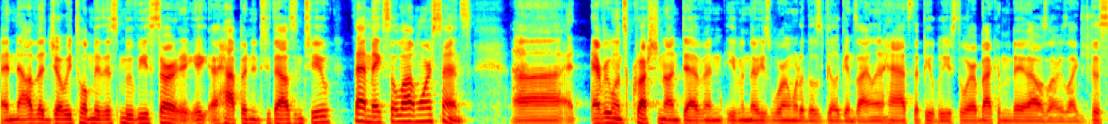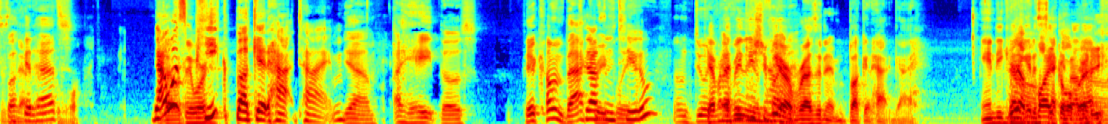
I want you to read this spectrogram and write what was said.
And now that Joey told me this movie started, it, it happened in 2002, that makes a lot more sense. Uh, and everyone's crushing on Devon, even though he's wearing one of those Gilligan's Island hats that people used to wear back in the day. That was always like, this is Bucket never hats? cool. That that was they were? peak bucket hat time. Yeah, I hate those. They're coming back briefly. 2002. I'm doing Kevin, I think everything you should be our power. resident bucket hat guy. Andy, can We I get a Mike second on already. that?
